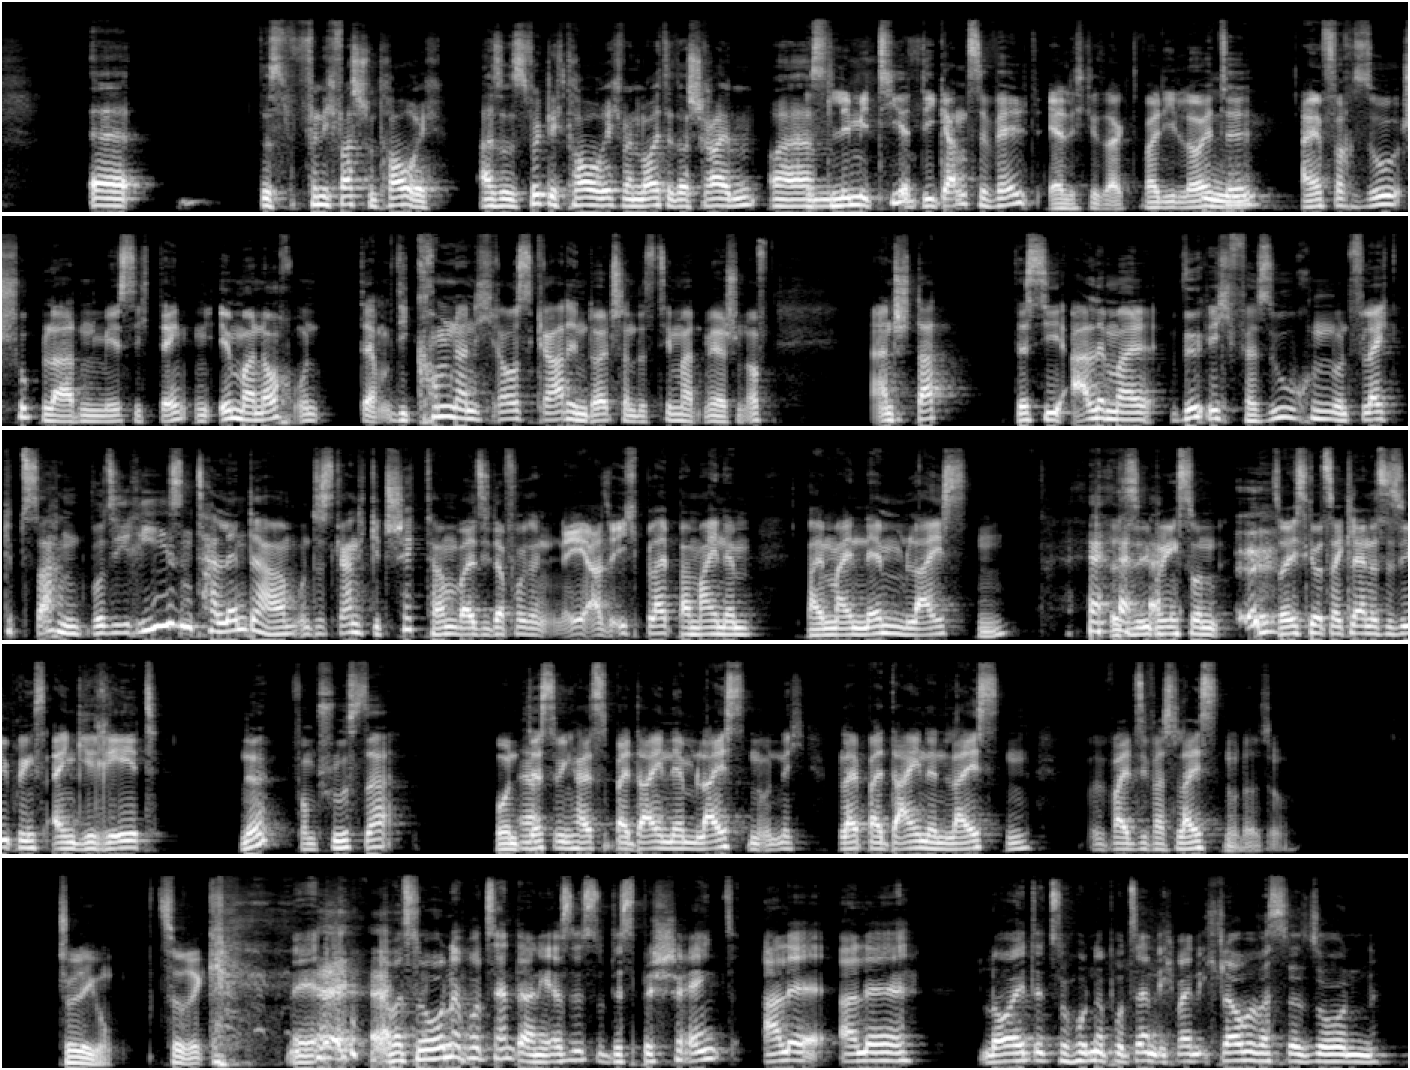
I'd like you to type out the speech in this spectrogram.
äh, das finde ich fast schon traurig. Also es ist wirklich traurig, wenn Leute das schreiben. Ähm, das limitiert die ganze Welt, ehrlich gesagt, weil die Leute mhm. einfach so schubladenmäßig denken, immer noch, und die kommen da nicht raus, gerade in Deutschland, das Thema hatten wir ja schon oft. Anstatt dass sie alle mal wirklich versuchen und vielleicht gibt es Sachen, wo sie riesen Talente haben und das gar nicht gecheckt haben, weil sie davor sagen, nee, also ich bleib bei meinem, bei meinem Leisten. Das ist übrigens so ein, soll ich es kurz erklären, das ist übrigens ein Gerät, ne, vom Schuster. Und ja. deswegen heißt es bei deinem Leisten und nicht bleib bei deinen Leisten, weil sie was leisten oder so. Entschuldigung, zurück. Nee, aber zu 100 Prozent, Dani, es ist so, das beschränkt alle, alle Leute zu 100 Prozent. Ich meine, ich glaube, was da so ein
